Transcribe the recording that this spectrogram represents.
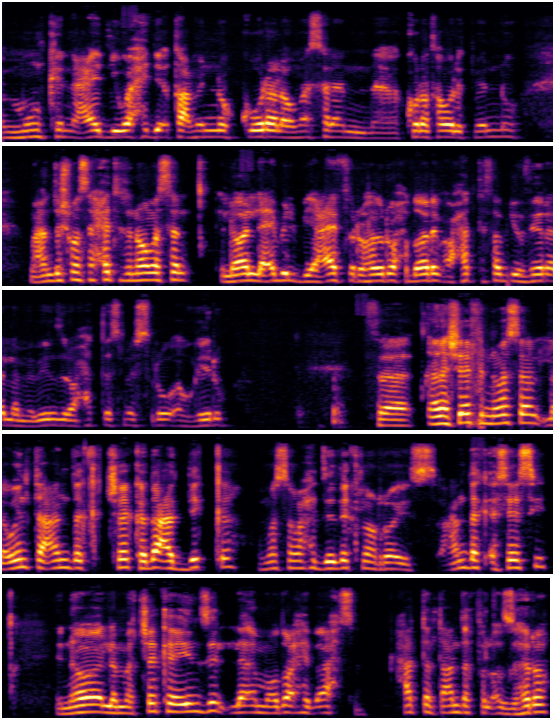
ممكن عادي واحد يقطع منه الكورة لو مثلا كورة طولت منه. ما عندوش مثلا حتة إن هو مثلا اللي هو اللاعب اللي بيعافر هو يروح ضارب أو حتى فابيو فيرا لما بينزل أو حتى سميث رو أو غيره. فأنا شايف إن مثلا لو أنت عندك تشاكا ده على الدكة ومثلا واحد زي ديكلان رايس عندك أساسي إن هو لما تشاكا ينزل لأ الموضوع هيبقى أحسن. حتى أنت عندك في الاظهره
